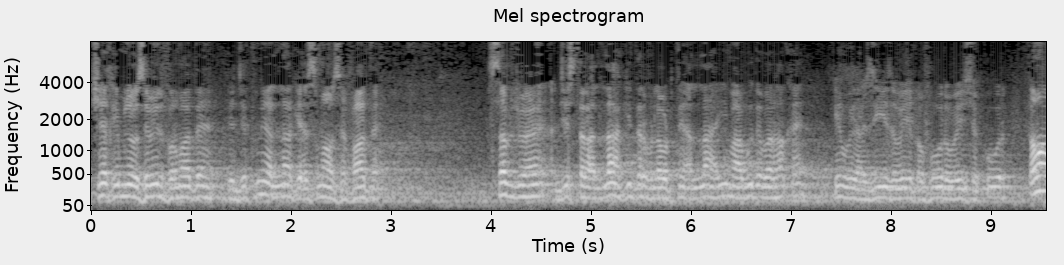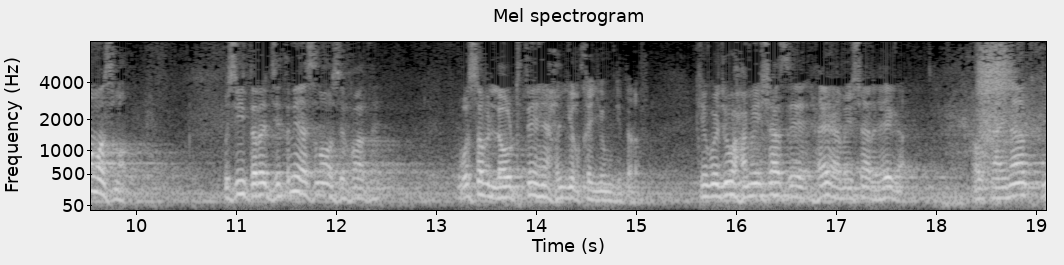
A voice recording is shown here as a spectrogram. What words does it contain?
شیخ ابن وسیل فرماتے ہیں کہ جتنے اللہ کے اسماء و صفات ہیں سب جو ہے جس طرح اللہ کی طرف لوٹتے ہیں، اللہ ہی معبود برحق ہے کہ وہی عزیز، وہی غفور، وہی شکور، تمام اسما اسی طرح جتنے اسماء و صفات ہیں، وہ سب لوٹتے ہیں حی القیوم کی طرف۔ کیونکہ جو ہمیشہ سے ہے، ہمیشہ رہے گا۔ اور کائنات کی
